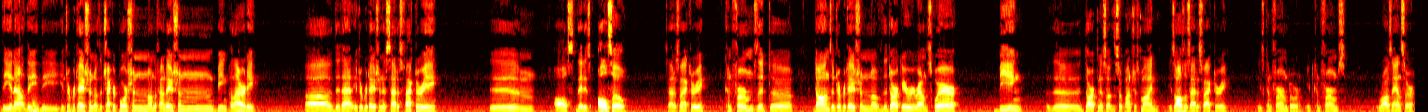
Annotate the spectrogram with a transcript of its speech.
the the the interpretation of the checkered portion on the foundation being polarity uh, that that interpretation is satisfactory, um, also, that is also satisfactory, confirms that uh, Don's interpretation of the dark area around the square being the darkness of the subconscious mind is also satisfactory, is confirmed, or it confirms Ra's answer,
